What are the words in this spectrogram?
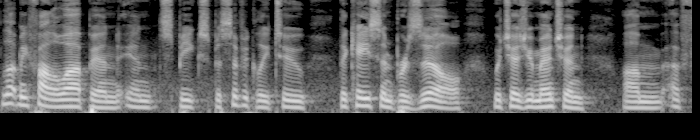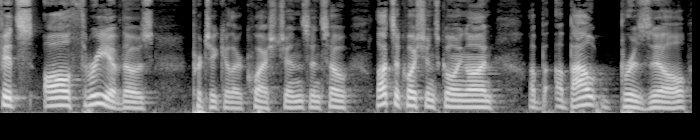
Let me follow up and, and speak specifically to the case in Brazil, which, as you mentioned, um, uh, fits all three of those particular questions. And so, lots of questions going on ab- about Brazil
